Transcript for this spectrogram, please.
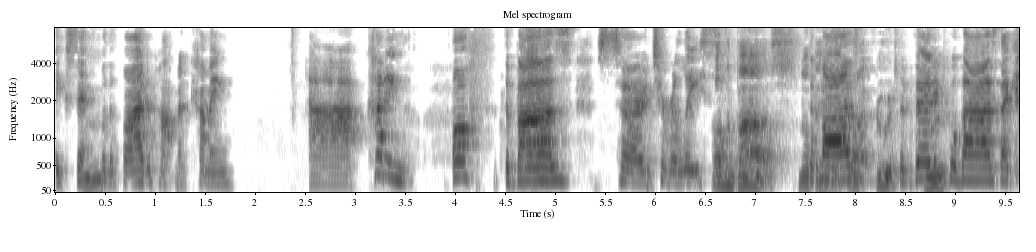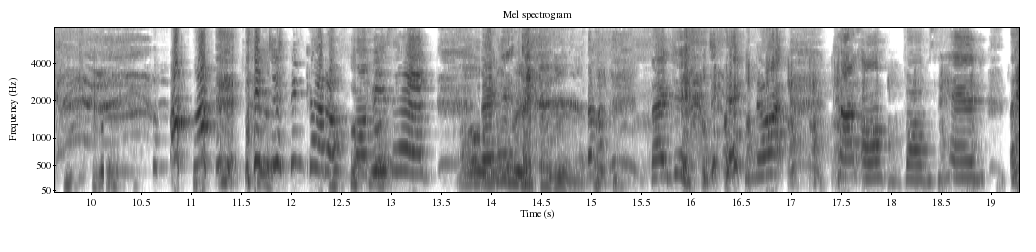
except Mm. for the fire department coming, uh, cutting off the bars so to release Oh, the bars, not The the, bars. Right, good. the good. vertical bars. They, Good. they didn't cut off Bobby's head. I was They wondering if they're doing that. They did, did not cut off Bob's head. They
